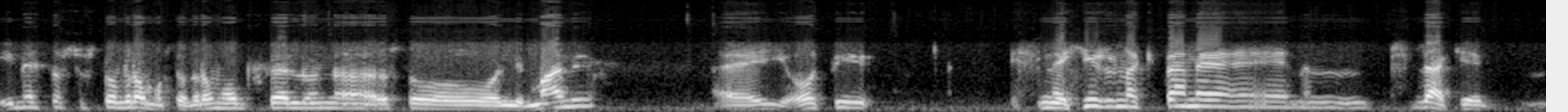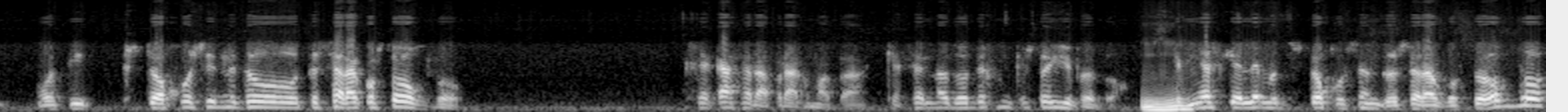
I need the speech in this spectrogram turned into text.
είναι στο σωστό δρόμο, στον δρόμο που θέλουν ε, στο λιμάνι, ε, ότι συνεχίζουν να κοιτάνε ε, ψηλά και ότι στόχος είναι το 48ο. Ξεκάθαρα πράγματα και θέλουν να το δείχνουν και στο γηπεδο Και μιας και λέμε ότι στόχος είναι το 48ο,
